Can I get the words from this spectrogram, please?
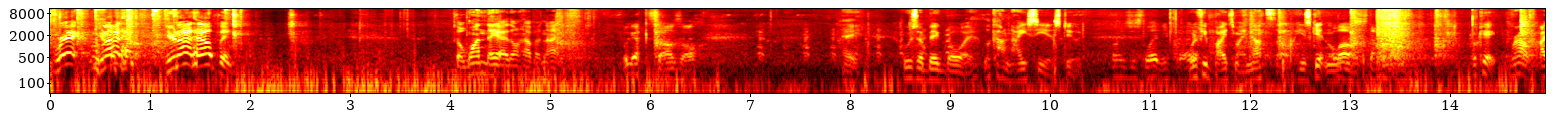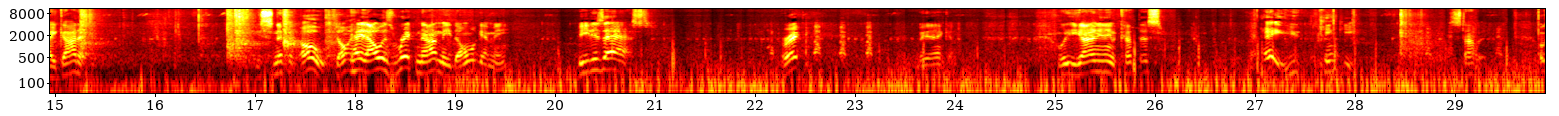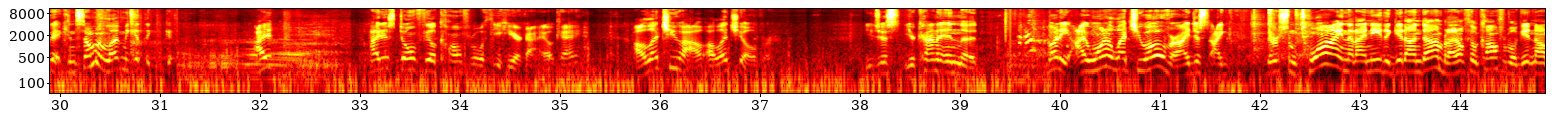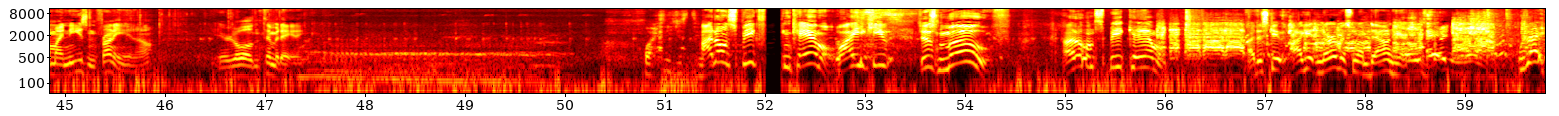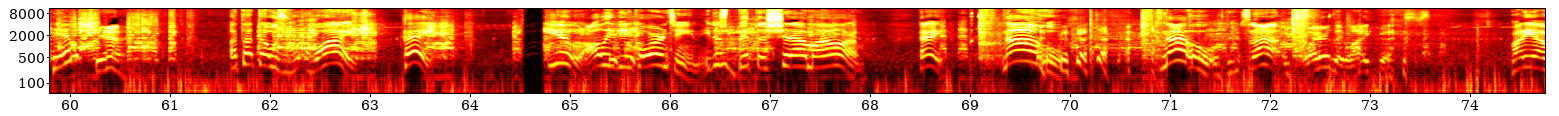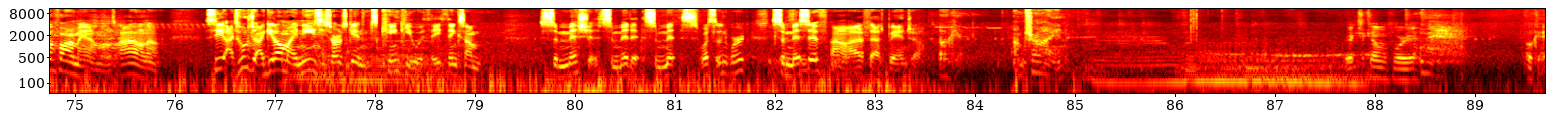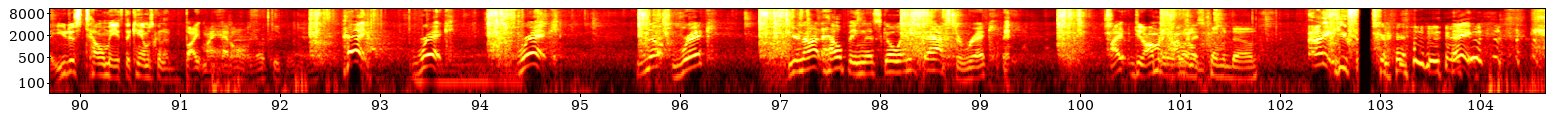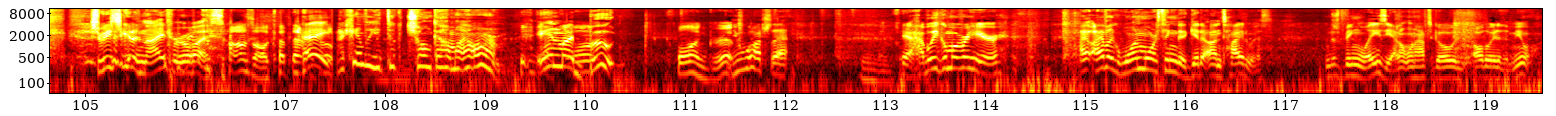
Rick, you're not you're not helping. The one day I don't have a knife. We got the sawzall. Hey, who's a big boy? Look how nice he is, dude. Oh, he's just letting you pet What if he bites my nuts though? He's getting oh, low. Stomp. Okay, Ralph, I got it. He's sniffing. Oh, don't. Hey, that was Rick, not me. Don't look at me. Beat his ass. Rick, what are you thinking? What you got anything to cut this? Hey, you kinky. Stop it. Okay, can someone let me get the? I, I just don't feel comfortable with you here, guy. Okay, I'll let you out. I'll let you over. You just, you're kind of in the, buddy. I want to let you over. I just, I, there's some twine that I need to get undone, but I don't feel comfortable getting on my knees in front of you. You know, you're a little intimidating. Why did he just do I don't speak fucking camel. Why you keep just move? I don't speak camel. I just get I get nervous when I'm down here. Oh, he's Hey, biting your arm. was that him? Yeah. I thought that was why. Hey, f- you. I'll leave you in quarantine. He just bit the shit out of my arm. Hey, no, no, stop. Why are they like this? Why do you have farm animals? I don't know. See, I told you, I get on my knees. He starts getting kinky with it. He thinks I'm submissive, submitted, submit. What's the word? Submissive. Oh, I don't know if that's banjo. Okay, I'm trying. Rick's coming for you. Okay, you just tell me if the camel's gonna bite my head off. I'll keep it. Hey, Rick, Rick, no, Rick, you're not helping this go any faster, Rick. I, dude, I'm gonna, I'm gonna. coming down. Hey, you. fucker. hey, should we just get a knife or what? Sawzall, cut that Hey, rope. I can't believe you took a chunk out of my arm and my on- boot. Full on grip. You watch that. Yeah, how about we come over here? I, I have like one more thing to get it untied with. I'm just being lazy. I don't want to have to go all the way to the mule.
